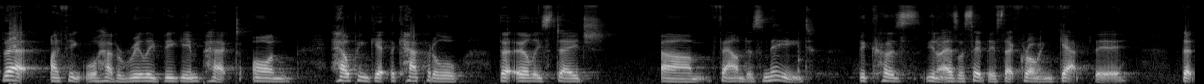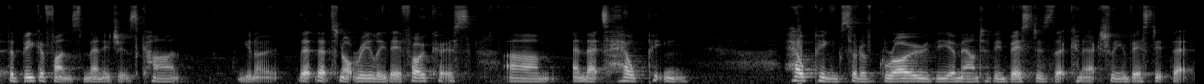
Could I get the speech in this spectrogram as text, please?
that I think will have a really big impact on helping get the capital the early stage um, founders need. Because, you know, as I said, there's that growing gap there that the bigger funds managers can't, you know, that, that's not really their focus. Um, and that's helping helping sort of grow the amount of investors that can actually invest at that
